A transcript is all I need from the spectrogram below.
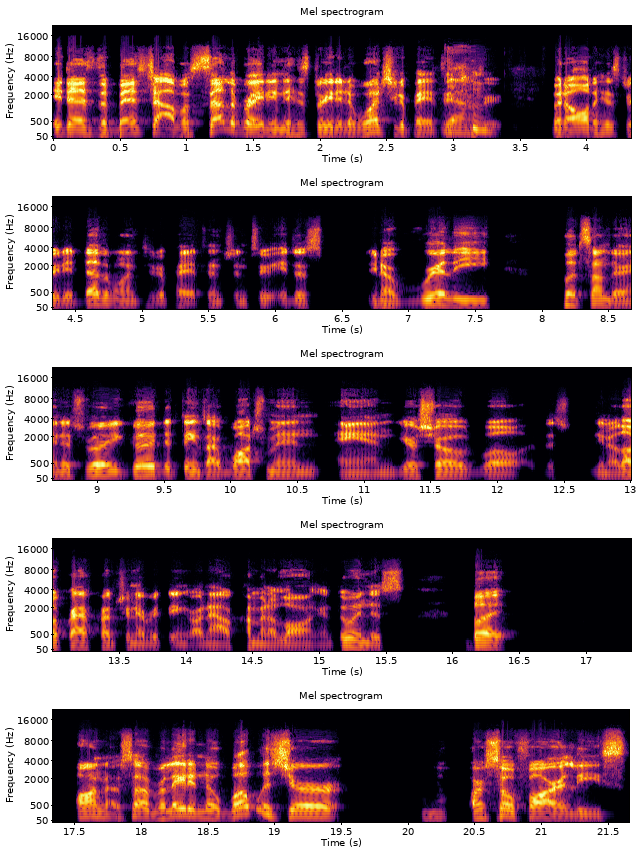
it does the best job of celebrating the history that it wants you to pay attention Yeah. to, but all the history that it doesn't want you to pay attention to, it just, you know, really puts under. And it's really good that things like Watchmen and your show, well, this, you know, Lovecraft Country and everything are now coming along and doing this. But on a so related note, what was your, or so far at least,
